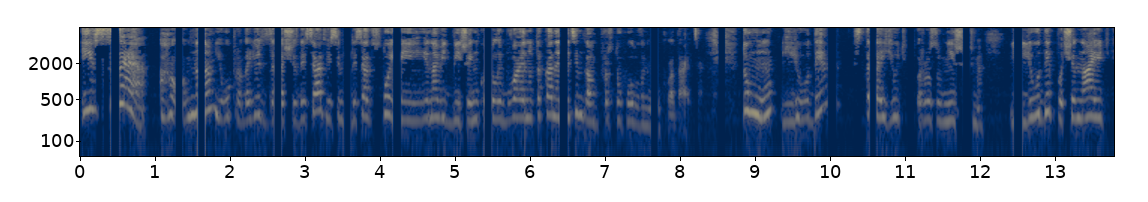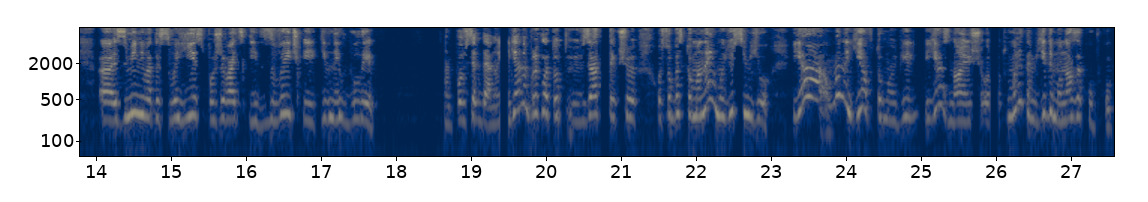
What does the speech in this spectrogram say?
І все, нам його продають за 60, 80, 100 і навіть більше. Інколи буває ну така націнка, просто голову не вкладається. Тому люди стають розумнішими. Люди починають е, змінювати свої споживацькі звички, які в них були. Повсякденно. Я, наприклад, от взяти, якщо особисто мене і мою сім'ю, я, у мене є автомобіль, і я знаю, що от ми там їдемо на закупку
